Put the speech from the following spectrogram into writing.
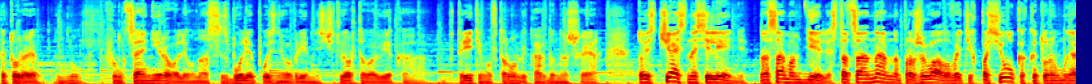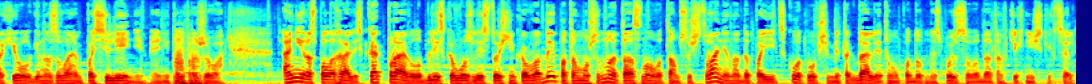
которые ну, функционировали у нас с более позднего времени, с четвертого века, в третьем, во втором веках до нашей эры. То есть часть населения на самом деле стационарно проживала в этих поселках, которые мы, археологи, называем поселениями, они там uh-huh. проживали они располагались, как правило, близко возле источника воды, потому что, ну, это основа там существования, надо поить скот, в общем, и так далее, и тому подобное. Используется вода там в технических целях.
